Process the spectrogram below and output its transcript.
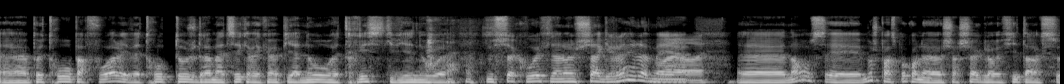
Euh, un peu trop parfois, là, il y avait trop de touches dramatiques avec un piano euh, triste qui vient nous euh, nous secouer finalement le chagrin là, mais Ouais, ouais. euh, non, c'est moi je pense pas qu'on a cherché à glorifier tant que ça.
